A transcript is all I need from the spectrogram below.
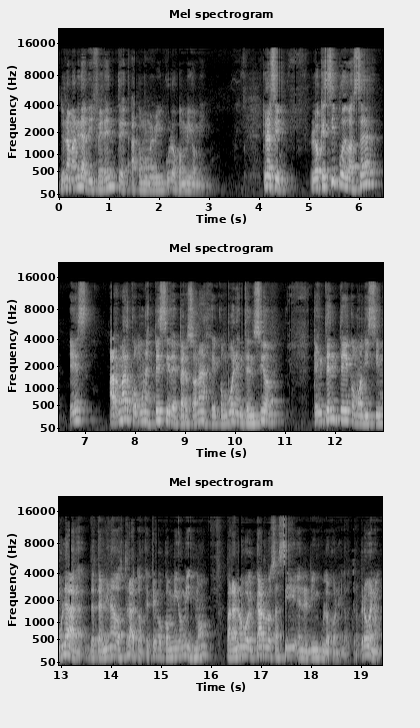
de una manera diferente a como me vinculo conmigo mismo. Quiero decir, lo que sí puedo hacer es armar como una especie de personaje con buena intención que intente como disimular determinados tratos que tengo conmigo mismo para no volcarlos así en el vínculo con el otro. Pero bueno,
